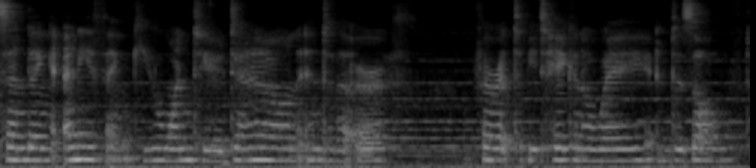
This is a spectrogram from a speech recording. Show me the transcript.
Sending anything you want to down into the earth for it to be taken away and dissolved.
